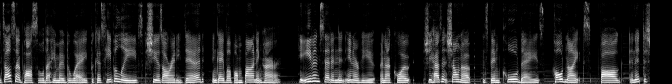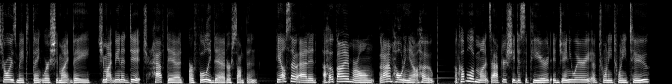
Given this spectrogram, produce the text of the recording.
It's also possible that he moved away because he believes she is already dead and gave up on finding her. He even said in an interview, and I quote, She hasn't shown up. It's been cool days, cold nights, fog, and it destroys me to think where she might be. She might be in a ditch, half dead, or fully dead, or something. He also added, I hope I am wrong, but I am holding out hope. A couple of months after she disappeared in January of 2022,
